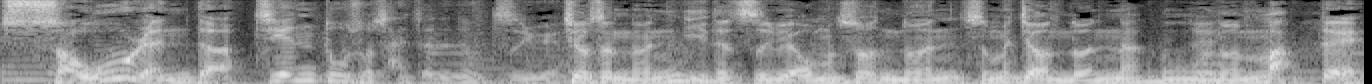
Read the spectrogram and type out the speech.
熟人的监督所产生的这种制约。就是伦理的制约。我们说伦，什么叫伦呢？五伦嘛。对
